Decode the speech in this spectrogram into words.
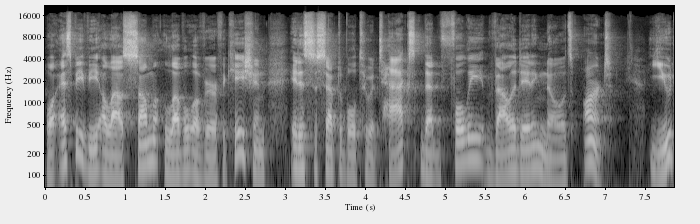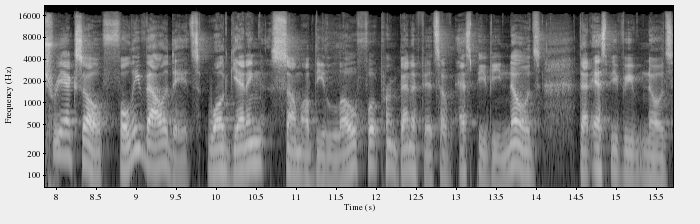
While SPV allows some level of verification, it is susceptible to attacks that fully validating nodes aren't. Utreexo fully validates while getting some of the low footprint benefits of SPV nodes that SPV nodes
